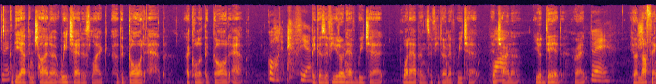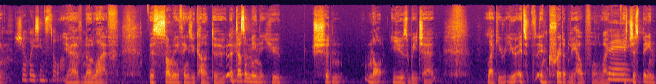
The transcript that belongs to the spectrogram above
对。 the app in China, WeChat is like uh, the God app. I call it the God app. God, yeah. Because if you don't have WeChat, what happens if you don't have WeChat in Wow. China? You're dead, right? 对， You're nothing. 社会性死亡。 You have no life. There's so many things you can't do. It doesn't mean that you shouldn't not use WeChat. like you, you, it's incredibly helpful. Like Okay. it's just been.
